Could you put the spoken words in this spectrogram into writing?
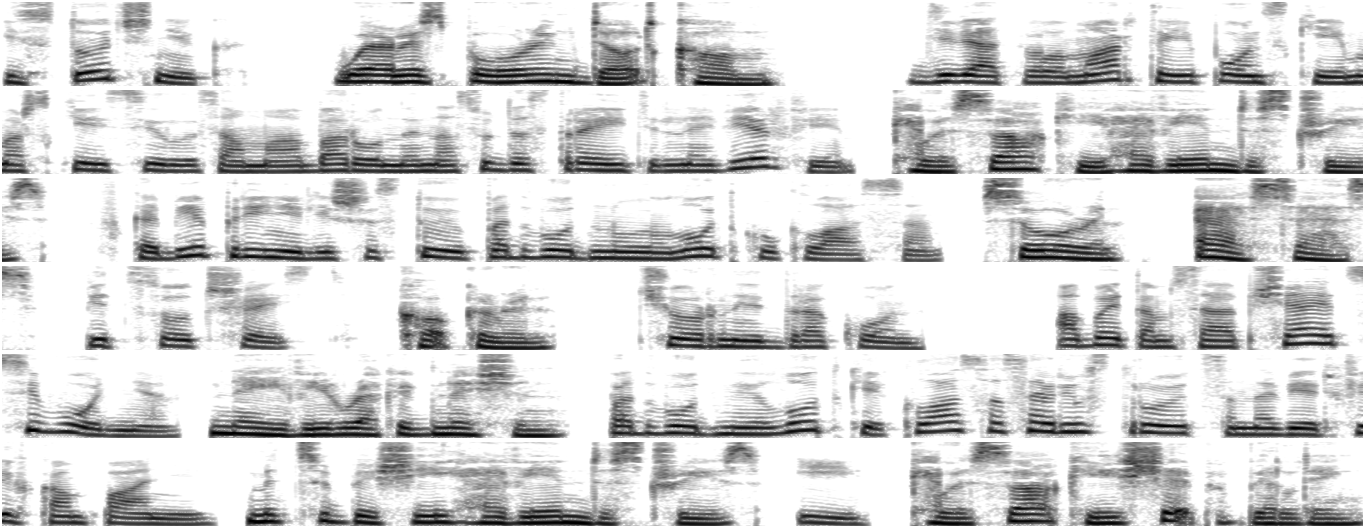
Источник. Whereisboring.com. 9 марта японские морские силы самообороны на судостроительной верфи Kawasaki Heavy Industries. в Кабе приняли шестую подводную лодку класса Sora. SS. 506 Kokaru. «Черный дракон». Об этом сообщает сегодня Navy Recognition. Подводные лодки класса Сарю строятся на верфях компаний Mitsubishi Heavy Industries и Kawasaki Shipbuilding.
